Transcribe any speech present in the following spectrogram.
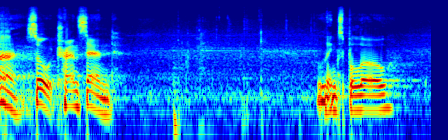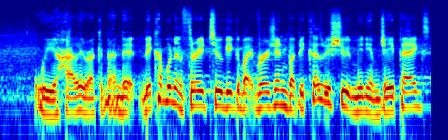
so Transcend. Links below. We highly recommend it. They come with a 32 gigabyte version, but because we shoot medium JPEGs,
